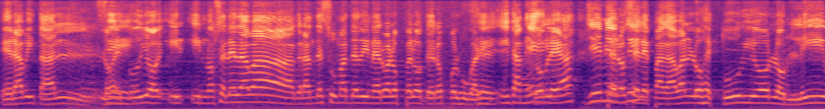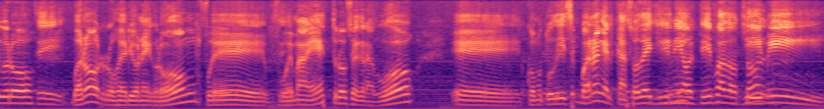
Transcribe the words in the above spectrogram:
era vital los Sí. estudios y, y no se le daba grandes sumas de dinero a los peloteros por jugar Sí, y también doble A, Jimmy pero Ortiz. se le pagaban los estudios, los libros. Sí. Bueno, Rogerio Negrón fue, fue maestro, se graduó. eh, como tú dices, bueno, en el caso de Jimmy, Jimmy Ortiz fue doctor. Jimmy,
